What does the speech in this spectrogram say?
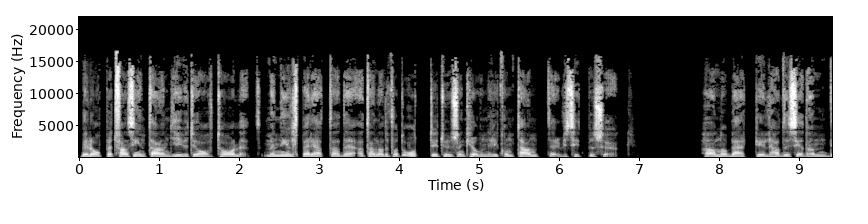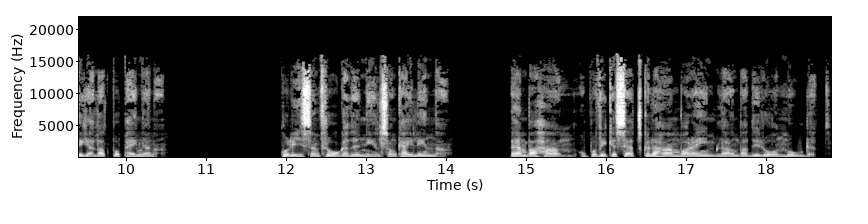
Beloppet fanns inte angivet i avtalet, men Nils berättade att han hade fått 80 000 kronor i kontanter vid sitt besök. Han och Bertil hade sedan delat på pengarna. Polisen frågade Nils om Kajlina. Vem var han och på vilket sätt skulle han vara inblandad i rånmordet?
